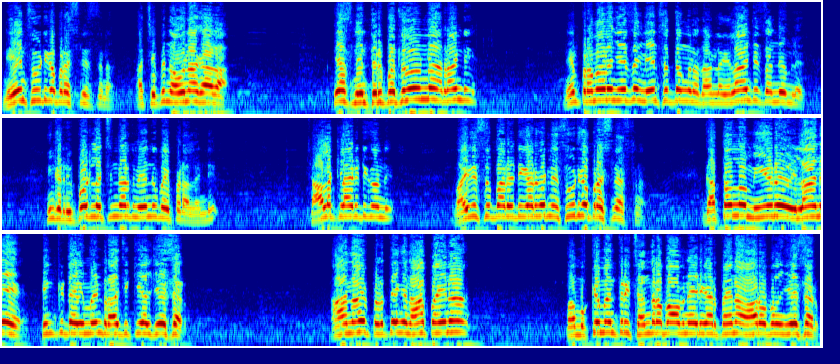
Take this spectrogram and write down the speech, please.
నేను సూటిగా ప్రశ్నిస్తున్నా. అది చెప్పింది అవునా కాదా? ఎస్ నేను తిరుపతిలో ఉన్నా. రాండి. నేను ప్రమాణం చేసాను నేను సిద్ధంగా ఉన్నా దాంట్లో ఎలాంటి సందేహం లేదు. ఇంకా రిపోర్ట్లు వచ్చిన తర్వాత మేము ఎందుకు భయపడాలండి? చాలా క్లారిటీగా ఉంది. వైవి సుబ్బారెడ్డి గారు కూడా నేను సూటిగా ప్రశ్నిస్తున్నా. గతంలో మీరు ఇలానే పింక్ డైమండ్ రాజకీయాలు చేశారు. ఆనాడు ప్రత్యేకంగా నా పైన మా ముఖ్యమంత్రి చంద్రబాబు నాయుడు గారి పైన ఆరోపణలు చేశారు.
